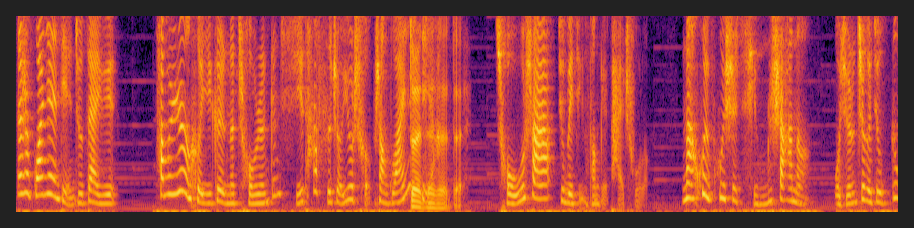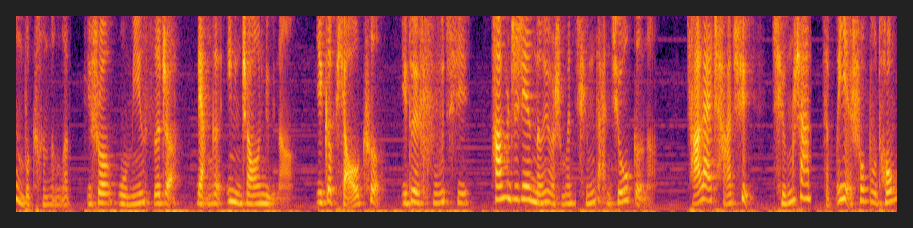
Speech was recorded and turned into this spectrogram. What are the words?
但是关键点就在于，他们任何一个人的仇人跟其他死者又扯不上关系呀、对对对对，仇杀就被警方给排除了。那会不会是情杀呢？我觉得这个就更不可能了。你说五名死者，两个应招女郎，一个嫖客，一对夫妻，他们之间能有什么情感纠葛呢？查来查去，情杀怎么也说不通。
